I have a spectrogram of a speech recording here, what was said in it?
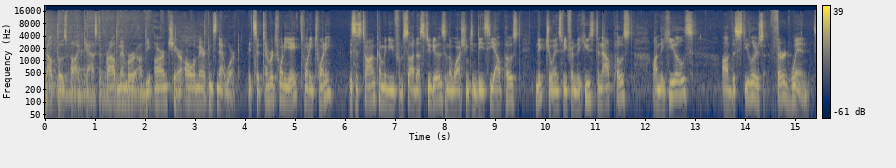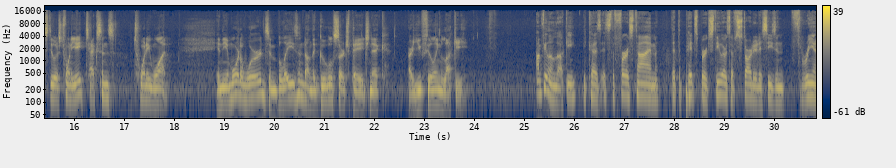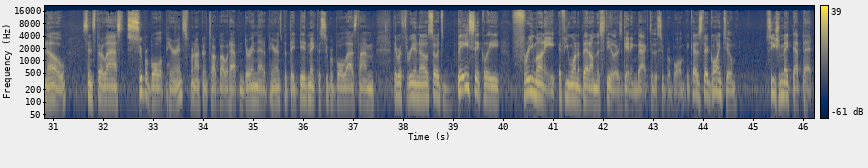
Outpost Podcast, a proud member of the Armchair All Americans Network. It's September 28th, 2020. This is Tom coming to you from Sawdust Studios in the Washington, D.C. Outpost. Nick joins me from the Houston Outpost on the heels of the Steelers' third win Steelers 28, Texans 21. In the immortal words emblazoned on the Google search page, Nick, are you feeling lucky? I'm feeling lucky because it's the first time that the Pittsburgh Steelers have started a season 3 and 0 since their last Super Bowl appearance. We're not going to talk about what happened during that appearance, but they did make the Super Bowl last time they were 3 and 0, so it's basically free money if you want to bet on the Steelers getting back to the Super Bowl because they're going to. So you should make that bet.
